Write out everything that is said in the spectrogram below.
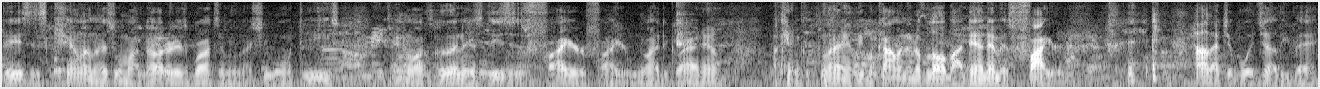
These is killing them. This is what my daughter just brought to me. Like, she want these. Oh my goodness, these is fire, fire. We gonna have to grab them. I can't complain. Leave a comment in the below about them. Them is fire. How about your boy Jelly, man.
